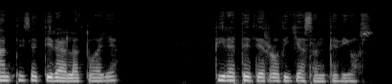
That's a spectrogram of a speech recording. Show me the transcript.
antes de tirar la toalla, tírate de rodillas ante Dios.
